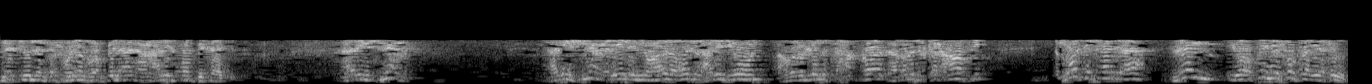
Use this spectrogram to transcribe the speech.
ناس يقول لك فلان ربنا أنعم عليه صب ساجد. هذه مش نعمة. مش نعمة ليه؟ لأنه هذا الرجل عليه ديون هذا الرجل مستحقات هذا الرجل كان عاصي. موت الفجأة لم يعطيه فرصة ليتوب.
